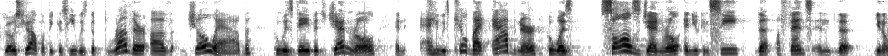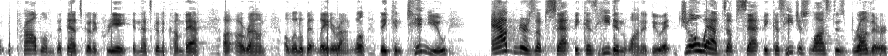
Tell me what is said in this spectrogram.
gross you out, but because he was the brother of Joab, who was David's general, and he was killed by Abner, who was Saul's general, and you can see the offense and the you know the problem that that's going to create, and that's going to come back uh, around a little bit later on. Well, they continue. Abner's upset because he didn't want to do it. Joab's upset because he just lost his brother.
